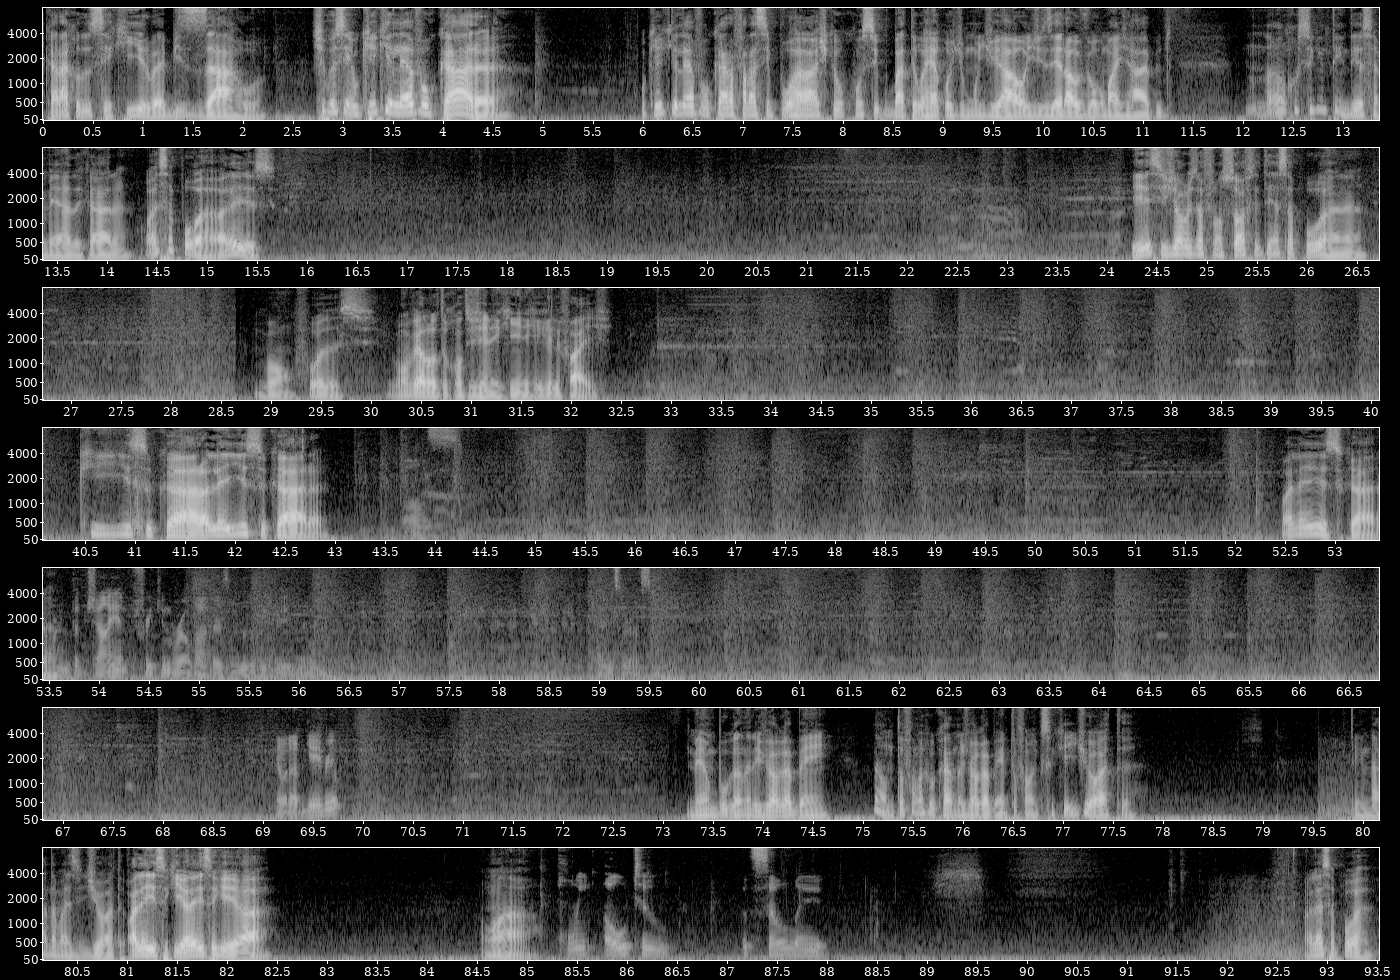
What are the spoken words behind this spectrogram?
Caraca, o do Sekiro é bizarro. Tipo assim, o que que leva o cara o que que leva o cara a falar assim, porra, eu acho que eu consigo bater o recorde mundial de zerar o jogo mais rápido. Não, consigo entender essa merda, cara. Olha essa porra, olha isso. Esses jogos da From Software tem essa porra, né? Bom, foda-se. Vamos ver a luta contra o Genikini, o que, que ele faz. Que isso, cara? Olha isso, cara. Olha isso, cara. Giant freaking robot, there's a movie being made. Interesting. What up, Gabriel? Mesmo bugando, ele joga bem. Não, não tô falando que o cara não joga bem, tô falando que isso aqui é idiota. Tem nada mais idiota. Olha isso aqui, olha isso aqui, ó. Vamos lá. ó. Point oh two. That's so lame. Olha essa porra.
